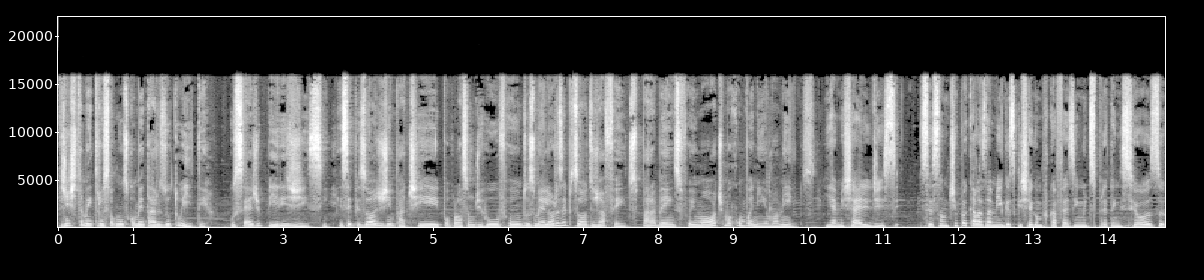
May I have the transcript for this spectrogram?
A gente também trouxe alguns comentários do Twitter. O Sérgio Pires disse: Esse episódio de empatia e população de rua foi um dos melhores episódios já feitos. Parabéns, foi uma ótima companhia, mamilos. E a Michelle disse: vocês são tipo aquelas amigas que chegam pro cafezinho despretensioso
